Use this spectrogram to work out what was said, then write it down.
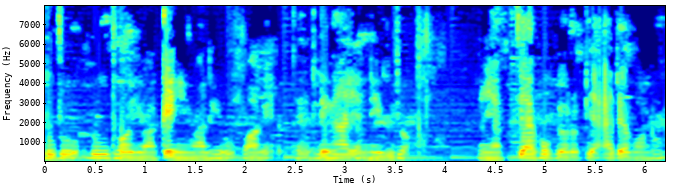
လူတို့လူတော်ရွာကိန်ရွာလေးကိုသွားခဲ့တယ်လင်းကားရက်နေပြီးတော့ညပြန်ဖို့ပြောတော့ပြန်အပ်တယ်ပေါ့နော်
